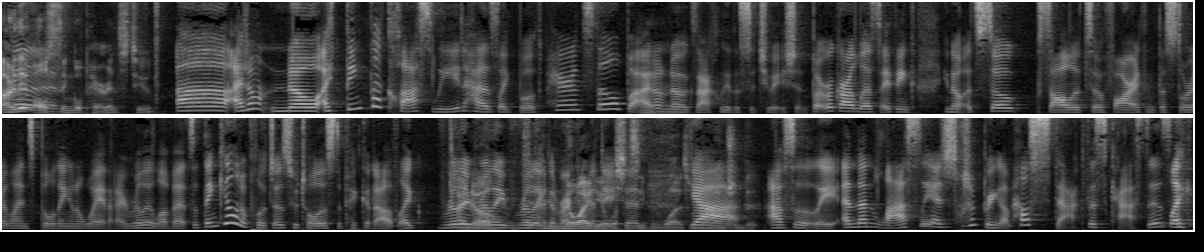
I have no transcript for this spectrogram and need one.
are they all single parents too? Uh, I don't know. I think the class lead has like both parents though, but I don't Mm. know exactly the situation. But regardless, I think, you know, it's so solid so far. I think the storyline's building in a way that I really love it. So thank you to Plutos who told us to pick it up. Like really, really, really good no recommendation. idea what this even was when I yeah, mentioned it. absolutely. And then lastly, I just want to bring up how stacked this cast is. Like,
